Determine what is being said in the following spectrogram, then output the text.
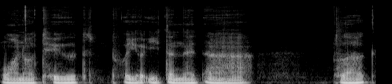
one or two for your Ethernet uh, plug.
